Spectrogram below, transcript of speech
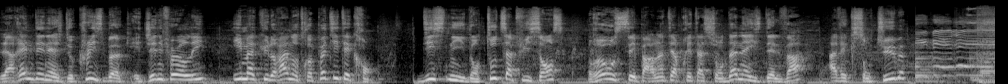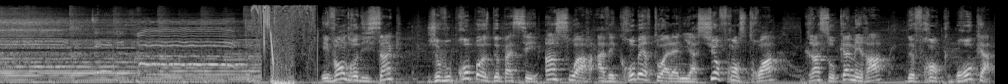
La Reine des Neiges de Chris Buck et Jennifer Lee immaculera notre petit écran. Disney dans toute sa puissance, rehaussé par l'interprétation d'Anaïs Delva avec son tube. Et vendredi 5, je vous propose de passer un soir avec Roberto Alagna sur France 3 grâce aux caméras de Franck Broca.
